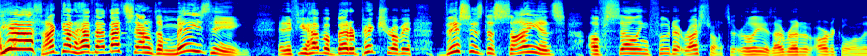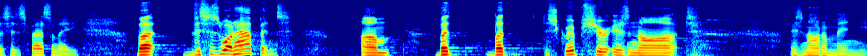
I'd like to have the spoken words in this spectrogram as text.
Yes, I got to have that. That sounds amazing. And if you have a better picture of it, this is the science of selling food at restaurants. It really is. I read an article on this, it's fascinating. But this is what happens. Um, but, but the scripture is not, is not a menu.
